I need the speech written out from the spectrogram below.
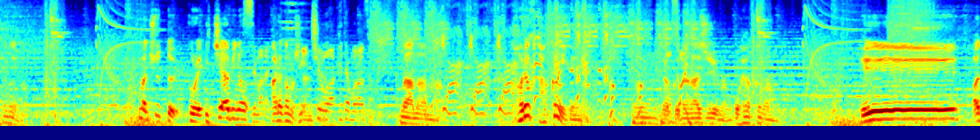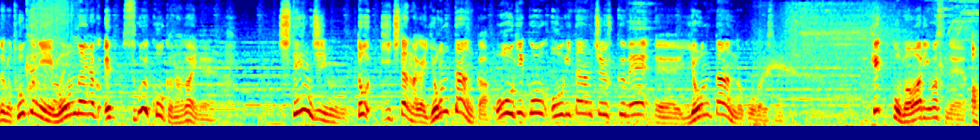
くねえなまあちょっとこれ1アビのあれかもしれないまあまあまあ火力高いね。470万500万。へえ。あでも特に問題なくえすごい効果長いね。視点陣と1ターン長い。4ターンか。扇こ扇ターン中含め、えー4ターンの効果ですね。結構回りますね。あ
